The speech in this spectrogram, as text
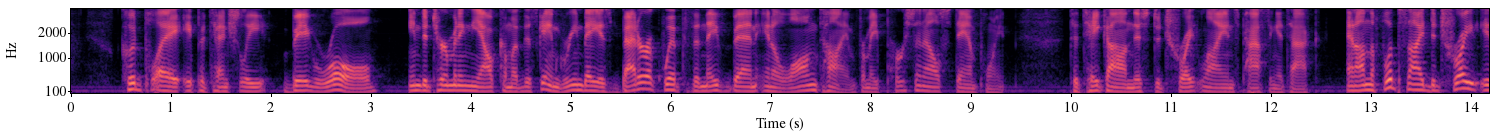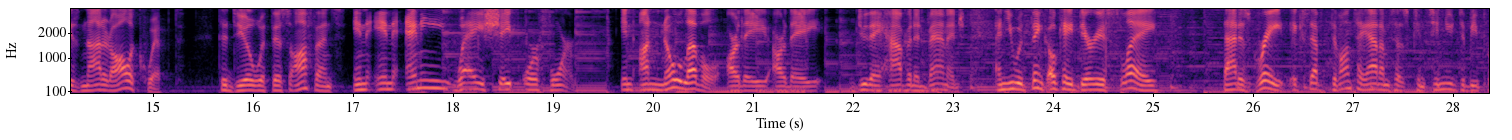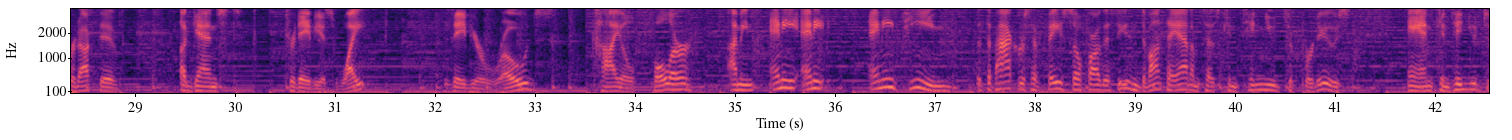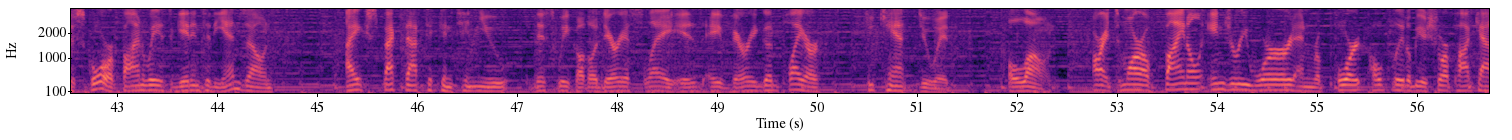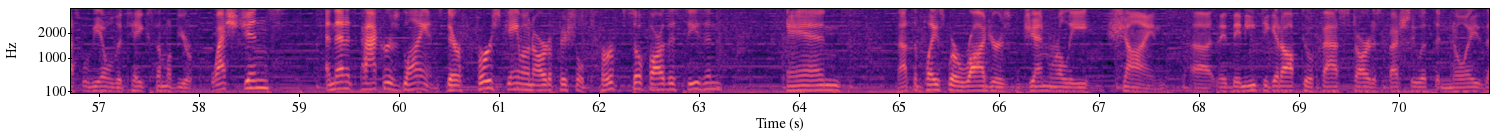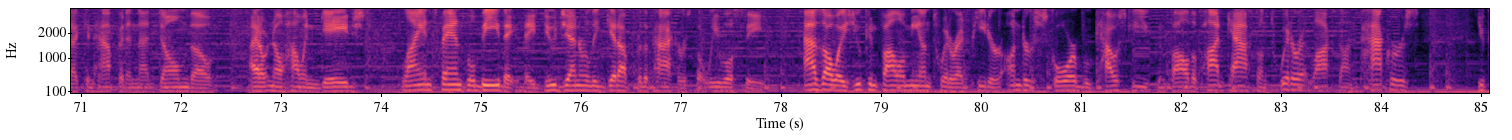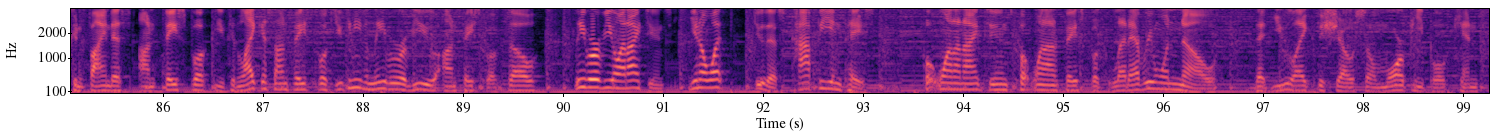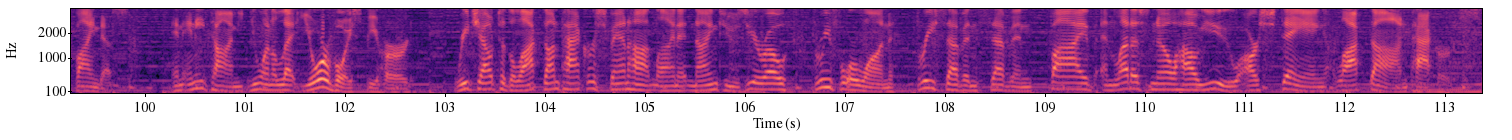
could play a potentially big role in determining the outcome of this game. Green Bay is better equipped than they've been in a long time from a personnel standpoint to take on this Detroit Lions passing attack. And on the flip side, Detroit is not at all equipped to deal with this offense in, in any way, shape, or form. In on no level are they are they do they have an advantage? And you would think, okay, Darius Slay, that is great, except Davante Adams has continued to be productive against Tre'Davious White, Xavier Rhodes, Kyle Fuller. I mean, any any any team that the Packers have faced so far this season, Davante Adams has continued to produce and continued to score, find ways to get into the end zone. I expect that to continue this week, although Darius Slay is a very good player. He can't do it alone. All right, tomorrow, final injury word and report. Hopefully, it'll be a short podcast. We'll be able to take some of your questions. And then it's Packers Lions, their first game on artificial turf so far this season. And that's a place where Rodgers generally shines. Uh, they, they need to get off to a fast start, especially with the noise that can happen in that dome, though. I don't know how engaged Lions fans will be. They, they do generally get up for the Packers, but we will see. As always, you can follow me on Twitter at Peter underscore Bukowski. You can follow the podcast on Twitter at Locked On Packers. You can find us on Facebook. You can like us on Facebook. You can even leave a review on Facebook, though. Leave a review on iTunes. You know what? Do this. Copy and paste. Put one on iTunes, put one on Facebook. Let everyone know that you like the show so more people can find us. And anytime you want to let your voice be heard, reach out to the Locked On Packers fan hotline at 920 341 3775 and let us know how you are staying locked on Packers.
